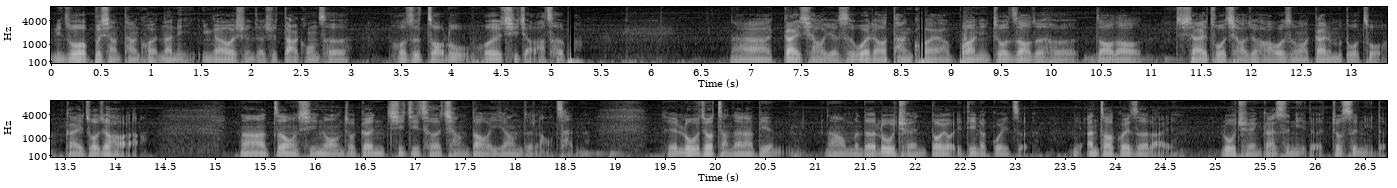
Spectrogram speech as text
你如果不想贪快，那你应该会选择去搭公车，或是走路，或者骑脚踏车吧？那盖桥也是为了要贪快啊，不然你就绕着河绕到。下一座桥就好，为什么要盖那么多座？盖一座就好了。那这种形容就跟汽机车抢道一样的脑残。其实路就长在那边，那我们的路权都有一定的规则，你按照规则来，路权该是你的就是你的，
